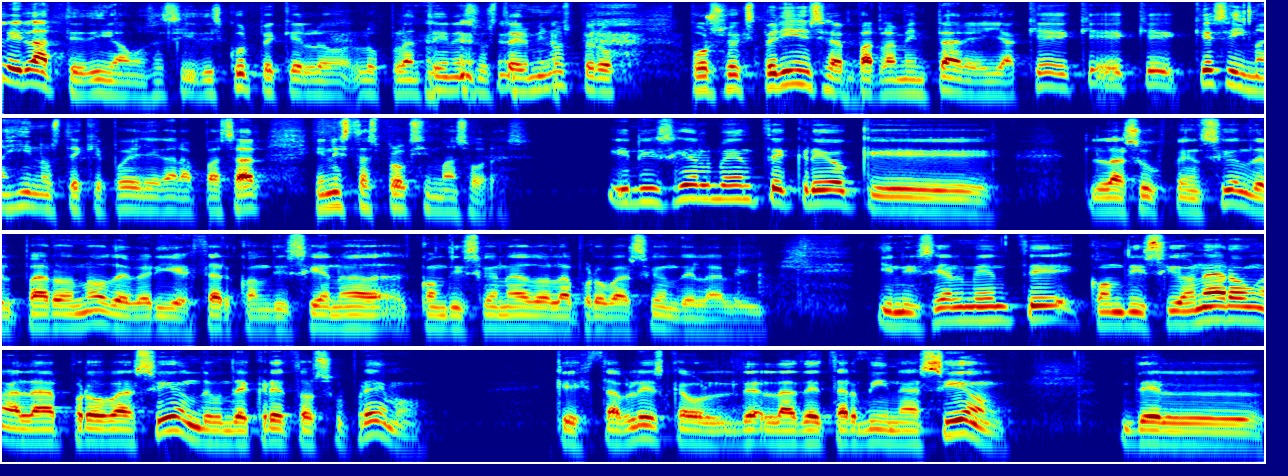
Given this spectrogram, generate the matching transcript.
le late, digamos así? Disculpe que lo, lo plantee en esos términos, pero por su experiencia parlamentaria ya, ¿qué, qué, qué, qué se imagina usted que puede llegar a pasar en estas próximas horas? Inicialmente creo que la suspensión del paro no debería estar condicionado, a la aprobación de la ley. Inicialmente condicionaron a la aprobación de un decreto supremo que establezca la determinación de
